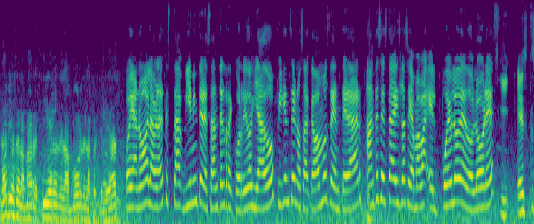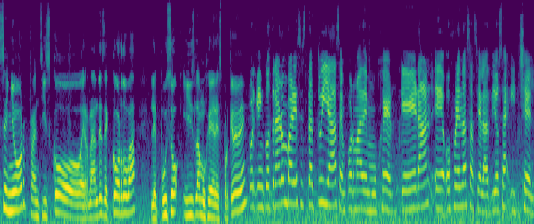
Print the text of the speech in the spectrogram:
la diosa de la mar tierra, del amor, de la fertilidad. Oiga, no, la verdad que está bien interesante el recorrido guiado. Fíjense, nos acabamos de enterar. Antes esta isla se llamaba el Pueblo de Dolores. Y este señor, Francisco Hernández de Córdoba, le puso Isla Mujeres. ¿Por qué, bebé? Porque encontraron varias estatuillas en forma de mujer que eran eh, ofrendas hacia la diosa Ichel.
